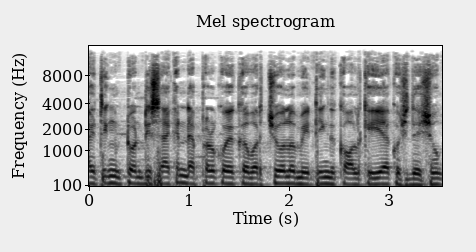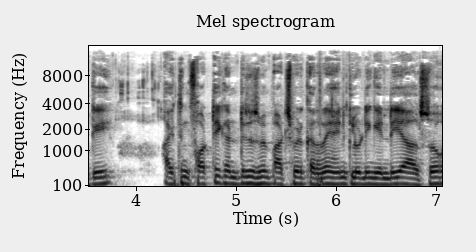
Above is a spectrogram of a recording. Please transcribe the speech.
I think twenty second April को एक वर्चुअल मीटिंग कॉल की है कुछ देशों की। आई थिंक फोर्टी कंट्रीज़ उसमें पार्टिसिपेट कर रहे हैं इंक्लूडिंग इंडिया आल्सो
